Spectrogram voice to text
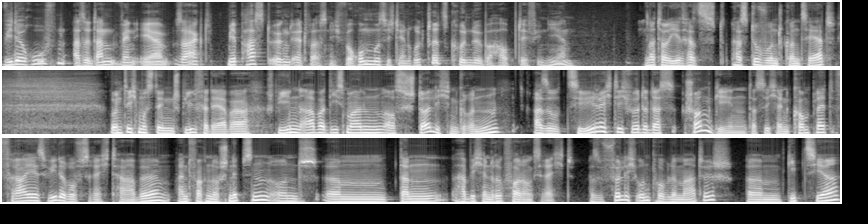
widerrufen? Also dann, wenn er sagt, mir passt irgendetwas nicht, warum muss ich den Rücktrittsgründe überhaupt definieren? Na toll, jetzt hast, hast du Wunschkonzert. Und ich muss den Spielverderber spielen, aber diesmal aus steuerlichen Gründen. Also zivilrechtlich würde das schon gehen, dass ich ein komplett freies Widerrufsrecht habe, einfach nur schnipsen und ähm, dann habe ich ein Rückforderungsrecht. Also völlig unproblematisch, ähm, gibt's ja.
